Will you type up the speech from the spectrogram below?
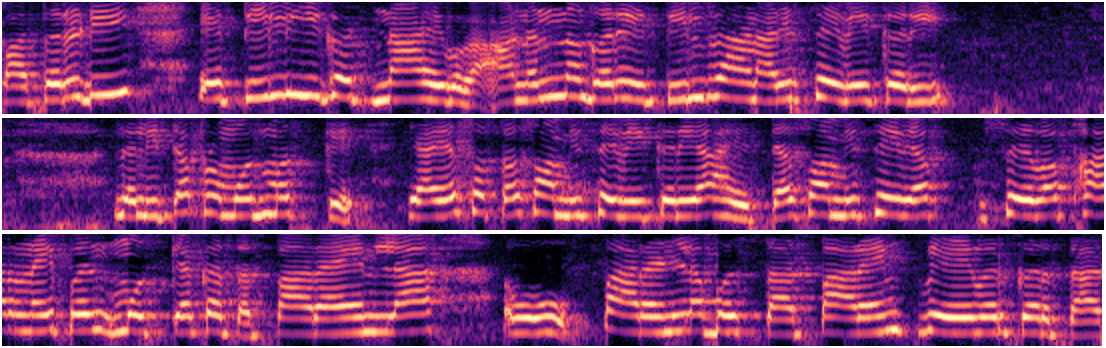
पाथर्डी येथील ही घटना आहे बघा. आनंदनगर येथील राहणारी सेवेकरी ललिता प्रमोद मस्के. ह्या या स्वतः स्वामी सेवेकरी आहेत. त्या स्वामी सेवा सेवा फार नाही पण मोजक्या करतात. पारायणला पारायणला बसतात. पारायण वेळेवर करतात.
